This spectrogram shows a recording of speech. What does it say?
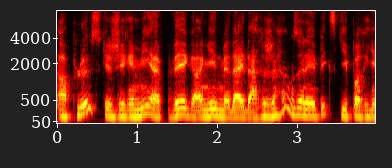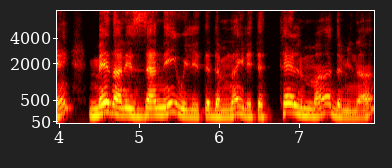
en, plus que Jérémy avait gagné une médaille d'argent aux Olympiques, ce qui n'est pas rien, mais dans les années où il était dominant, il était tellement dominant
